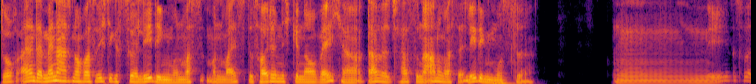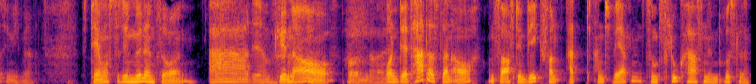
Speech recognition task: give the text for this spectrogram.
Doch einer der Männer hatte noch was Wichtiges zu erledigen und was, man weiß bis heute nicht genau welcher. David, hast du eine Ahnung, was der erledigen musste? Mm, nee, das weiß ich nicht mehr. Der musste den Müll entsorgen. Ah, der. Genau. oh nein. Und der tat das dann auch, und zwar auf dem Weg von Ad Antwerpen zum Flughafen in Brüssel.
